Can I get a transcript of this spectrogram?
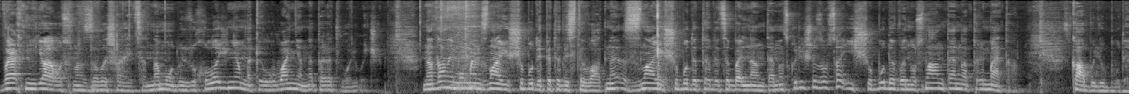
Верхній ярус у нас залишається на модуль з охолодженням, на керування, на перетворювач. На даний момент знаю, що буде 50 ватне, знаю, що буде 3 дБ антенна, скоріше за все, і що буде виносна антенна 3 метра. Кабелю буде.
